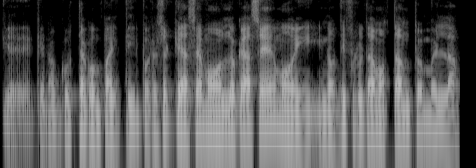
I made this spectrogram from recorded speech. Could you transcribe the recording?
que, nos gusta compartir. Por eso es que hacemos lo que hacemos y, nos disfrutamos tanto, en verdad.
